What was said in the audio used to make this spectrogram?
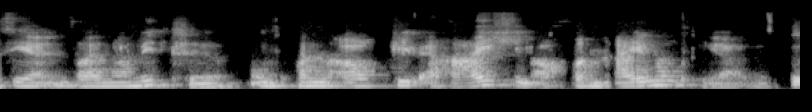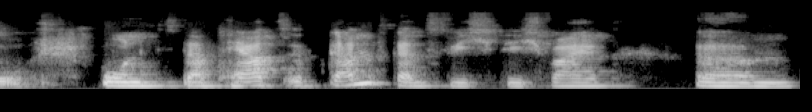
sehr in seiner Mitte und kann auch viel erreichen, auch von Heilung her. Und, so. und das Herz ist ganz, ganz wichtig, weil ähm,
